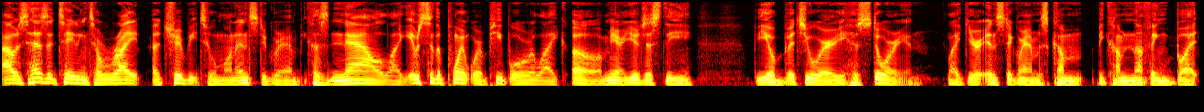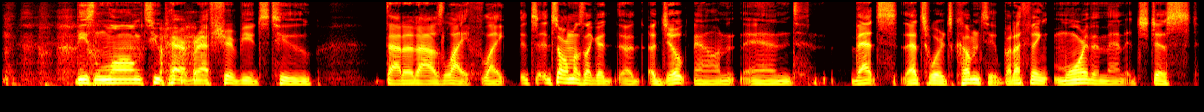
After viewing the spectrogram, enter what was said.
I was hesitating to write a tribute to him on Instagram because now, like, it was to the point where people were like, "Oh, Ahmir, you're just the the obituary historian. Like, your Instagram has come become nothing but these long two paragraph tributes to da da da's life. Like, it's it's almost like a, a, a joke now, and, and that's that's where it's come to. But I think more than that, it's just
